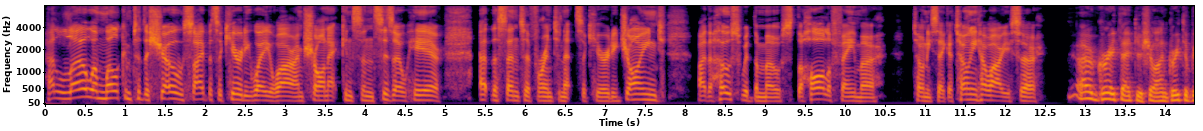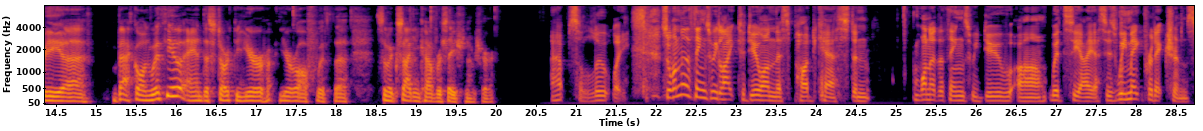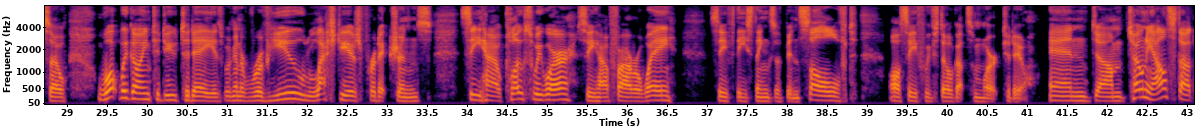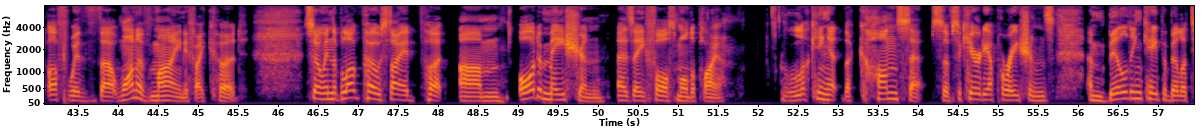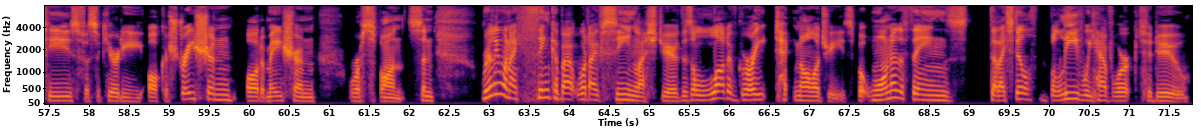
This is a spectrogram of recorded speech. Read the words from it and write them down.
Hello and welcome to the show, Cybersecurity Where You Are. I'm Sean Atkinson, CISO here at the Center for Internet Security, joined by the host with the most, the Hall of Famer, Tony Sager. Tony, how are you, sir? Oh, great. Thank you, Sean. Great to be uh, back on with you and to start the year year off with uh, some exciting conversation, I'm sure. Absolutely. So, one of the things we like to do on this podcast, and one of the things we do uh, with CIS is we make predictions. So, what we're going to do today is we're going to review last year's predictions, see how close we were, see how far away, see if these things have been solved, or see if we've still got some work to do. And um, Tony, I'll start off with uh, one of mine if I could. So, in the blog post, I had put um, automation as a force multiplier. Looking at the concepts of security operations and building capabilities for security orchestration, automation, response. And really, when I think about what I've seen last year, there's a lot of great technologies, but one of the things that I still believe we have work to do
